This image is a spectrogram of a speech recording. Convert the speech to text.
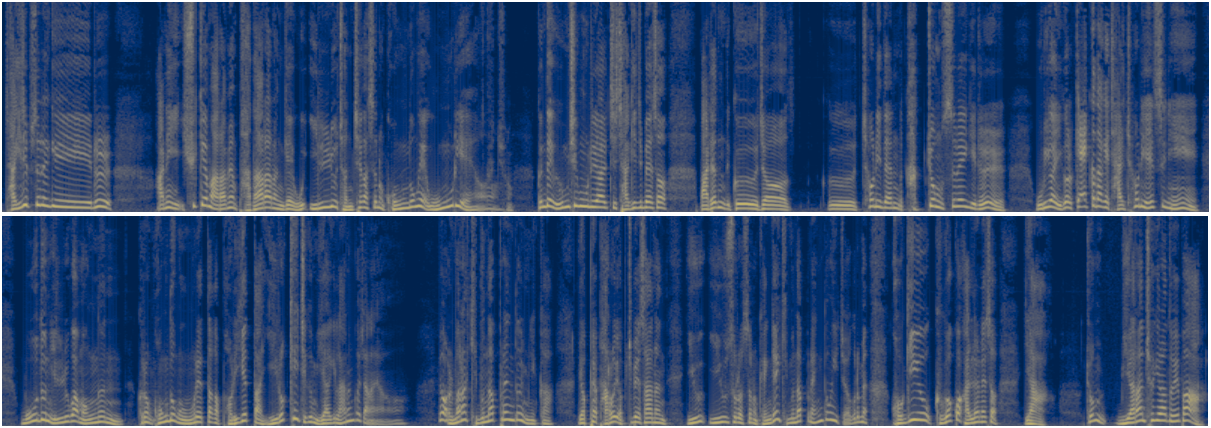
자기 집 쓰레기를 아니 쉽게 말하면 바다라는 게 인류 전체가 쓰는 공동의 우물이에요. 그렇죠. 근데 음식물이랄지 자기 집에서 마련 그저그 처리된 각종 쓰레기를 우리가 이걸 깨끗하게 잘 처리했으니 모든 인류가 먹는 그런 공동 우물에다가 버리겠다 이렇게 지금 이야기를 하는 거잖아요. 이거 얼마나 기분 나쁜 행동입니까? 옆에 바로 옆집에서 하는 이웃, 이웃으로서는 굉장히 기분 나쁜 행동이죠. 그러면 거기 그것과 관련해서 야 좀 미안한 척이라도 해봐.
